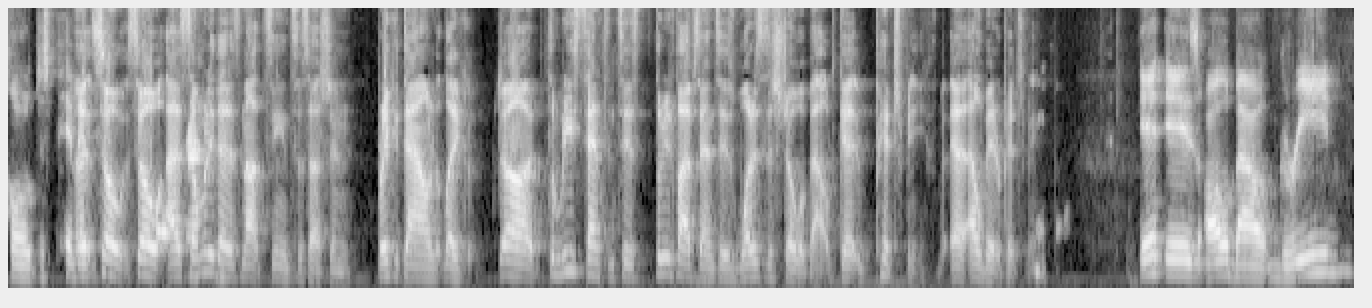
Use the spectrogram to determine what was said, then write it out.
Total just Uh, so, so as somebody that has not seen Succession, break it down like uh, three sentences, three to five sentences. What is this show about? Get pitch me, elevator pitch me. It is all about greed,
